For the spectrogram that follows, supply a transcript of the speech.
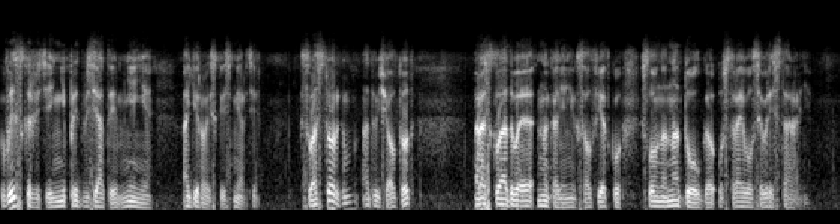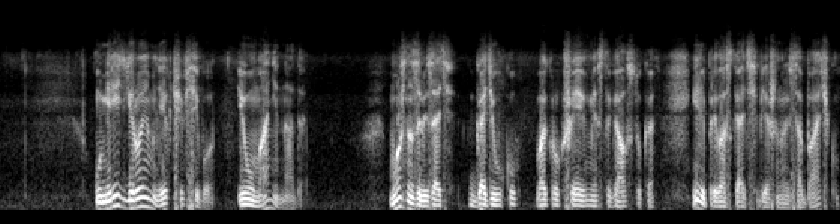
Выскажите непредвзятое мнение о геройской смерти. С восторгом, отвечал тот, раскладывая на коленях салфетку, словно надолго устраивался в ресторане. Умереть героем легче всего, и ума не надо. Можно завязать гадюку вокруг шеи вместо галстука или приласкать бешеную собачку.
